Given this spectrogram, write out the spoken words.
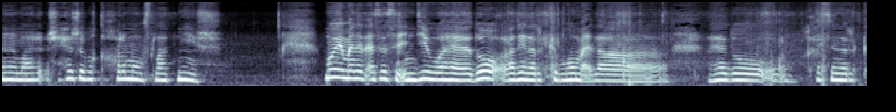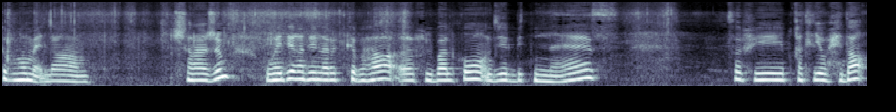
آه مع شي حاجة باقا أخرى ما وصلتنيش المهم أنا الأساس عندي هو هادو غادي نركبهم على هادو خاصني نركبهم على الشراجم وهذه غادي نركبها في البالكون ديال بيت النعاس صافي بقات لي وحدة.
